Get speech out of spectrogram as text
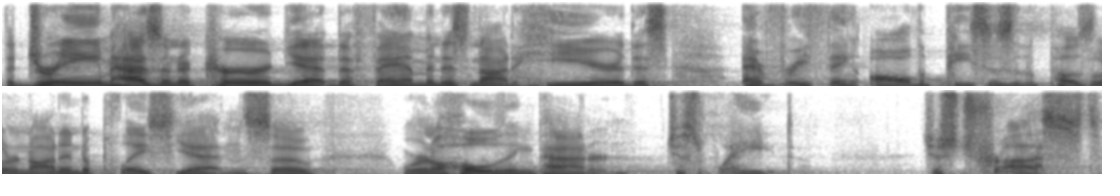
The dream hasn't occurred yet. The famine is not here. This everything, all the pieces of the puzzle are not into place yet. And so we're in a holding pattern. Just wait. Just trust.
